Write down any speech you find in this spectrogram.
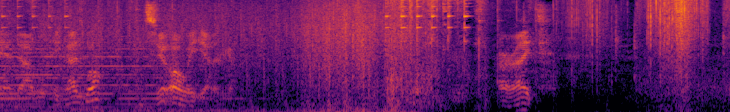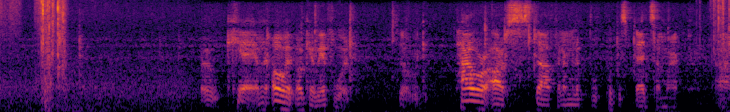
and uh, we'll take that as well. Oh, wait, yeah, there we go. Alright. Okay, I'm gonna, oh, okay, we have wood. So we can power our stuff, and I'm gonna put this bed somewhere. Uh,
